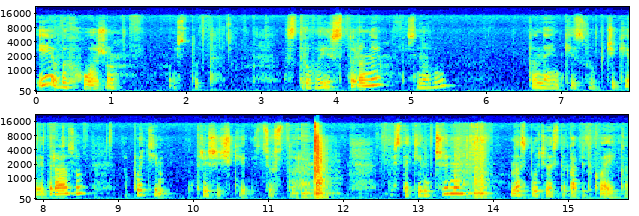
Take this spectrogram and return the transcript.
і виходжу ось тут з другої сторони, знову тоненькі зубчики відразу, а потім трішечки в цю сторону. Ось таким чином у нас вийшла така підклейка.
